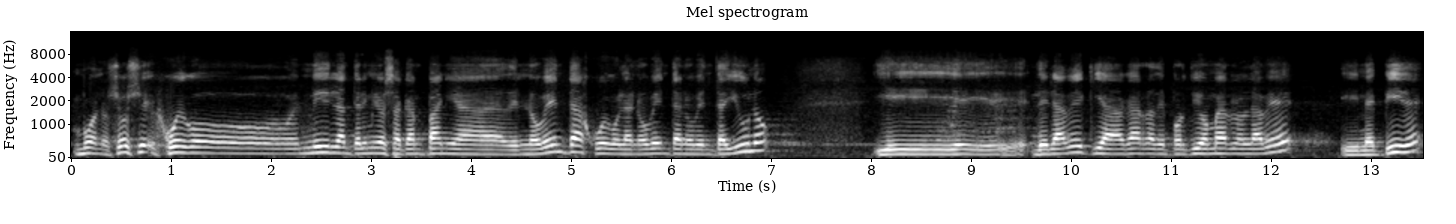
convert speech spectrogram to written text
Bueno, yo juego en Midland, termino esa campaña del 90, juego la 90-91 y de la Vecchia agarra Deportivo Merlo en la B y me pide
